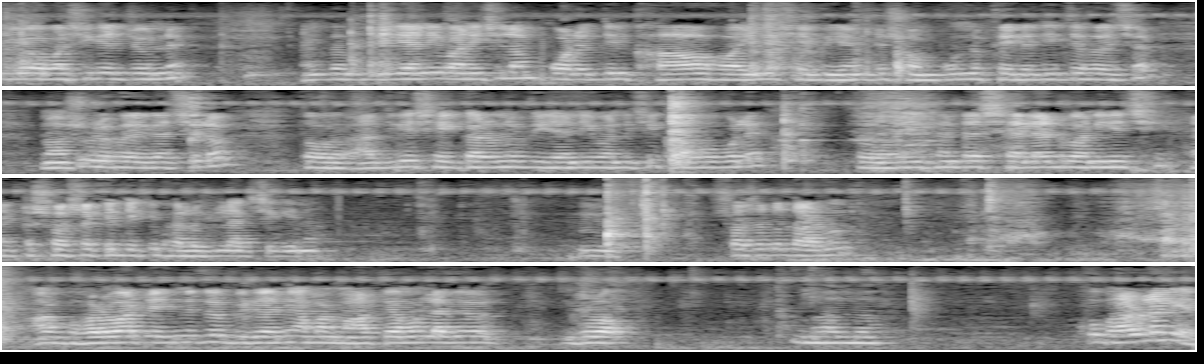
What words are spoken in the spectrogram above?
গৃহবাসীদের জন্য একদম বিরিয়ানি বানিয়েছিলাম পরের দিন খাওয়া হয়নি সেই বিরিয়ানিটা সম্পূর্ণ ফেলে দিতে হয়েছে নষ্ট হয়ে গেছিল। তো আজকে সেই কারণে বিরিয়ানি বানিয়েছি খাব বলে। তো এইখানটা স্যালাড বানিয়েছি একটা শশাকে দেখি ভালো লাগছে কিনা। হুম শশাটা দারুণ। আর ঘরোয়া টেকনিকের বিরিয়ানি আমার মা কেমন লাগে ঘোরাও? ভালো। খুব ভালো লাগে?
